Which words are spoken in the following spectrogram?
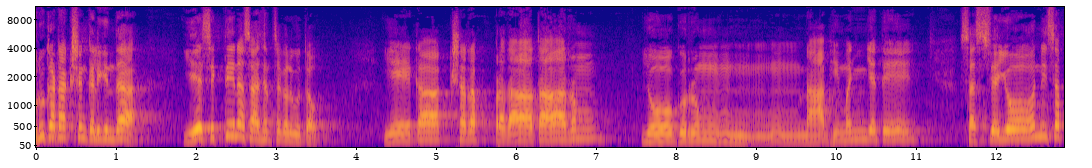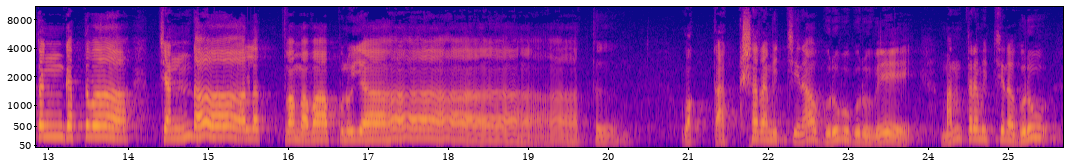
గురు కటాక్షం కలిగిందా? ఏ శక్తి అయినా సాధించగలుగుతావు. ఏకాక్షర ప్రదాతారం యో గురుం నాభిమన్యతే సస్యయో నిశతంగత్వ చండాలత్వమవాప్నుయాత్. ఒక్క అక్షరమిచ్చిన గురువు గురువే మంత్రమిచ్చిన గురువు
